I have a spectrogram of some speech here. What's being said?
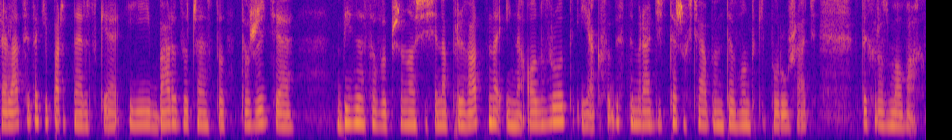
relacje takie partnerskie i bardzo często to życie biznesowe przenosi się na prywatne i na odwrót i jak sobie z tym radzić, też chciałabym te wątki poruszać w tych rozmowach.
